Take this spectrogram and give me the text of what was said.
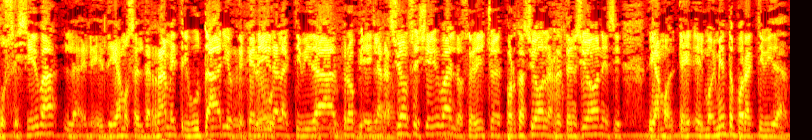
O se lleva, digamos, el derrame tributario que genera la actividad propia y la nación se lleva los derechos de exportación, las retenciones y, digamos, el movimiento por actividad.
